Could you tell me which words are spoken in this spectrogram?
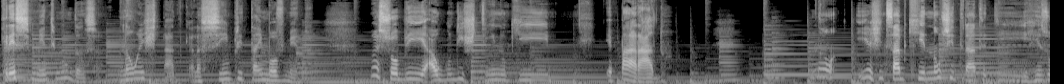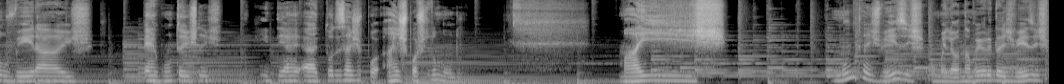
crescimento e mudança. Não é estática, ela sempre está em movimento. Não é sobre algum destino que é parado. Não, e a gente sabe que não se trata de resolver as perguntas e ter a, a, todas as, as respostas do mundo. Mas muitas vezes, ou melhor, na maioria das vezes,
